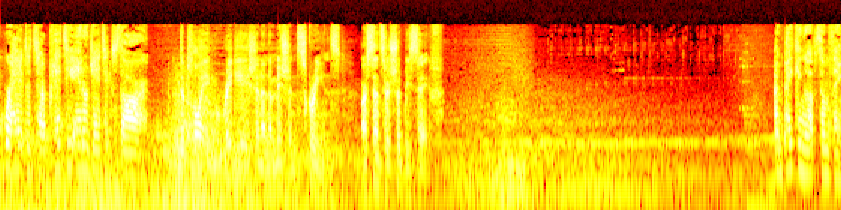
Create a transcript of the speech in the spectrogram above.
Like we're headed to a pretty energetic star. Deploying radiation and emission screens. Our sensors should be safe. I'm picking up something.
